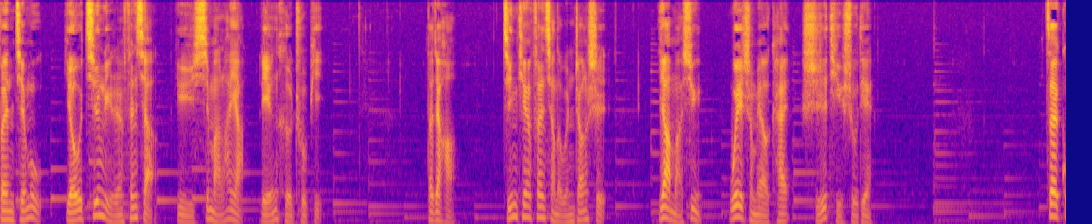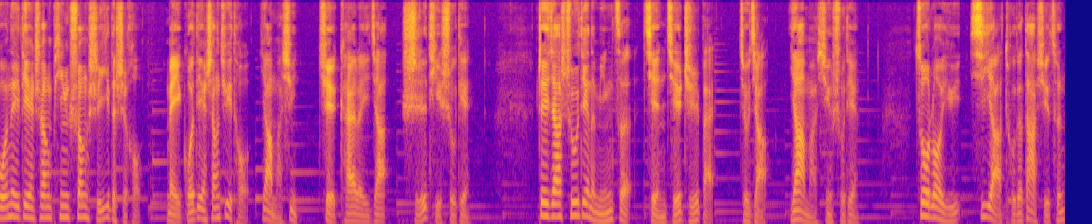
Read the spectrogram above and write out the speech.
本节目由经理人分享与喜马拉雅联合出品。大家好，今天分享的文章是：亚马逊为什么要开实体书店？在国内电商拼双十一的时候，美国电商巨头亚马逊却开了一家实体书店。这家书店的名字简洁直白，就叫亚马逊书店，坐落于西雅图的大学村。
